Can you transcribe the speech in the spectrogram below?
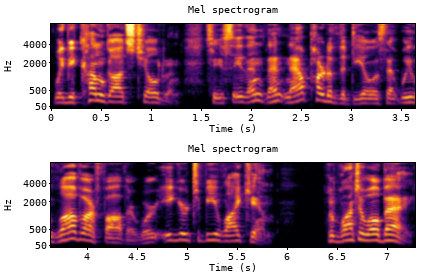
We become God's children. So you see, then, then now part of the deal is that we love our Father. We're eager to be like Him. We want to obey.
